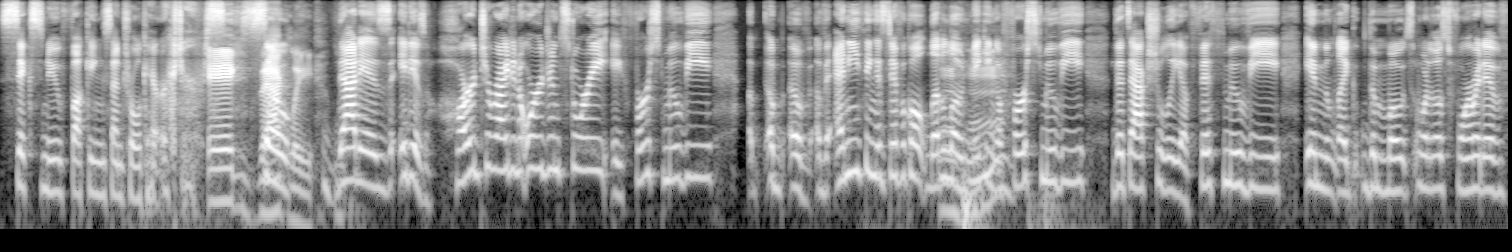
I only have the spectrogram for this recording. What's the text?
six new fucking central characters. Exactly. So that is, it is hard to write an origin story. A first movie of, of, of anything is difficult, let alone making Mm-hmm. a first movie that's actually a fifth movie in like the most, one of those formative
